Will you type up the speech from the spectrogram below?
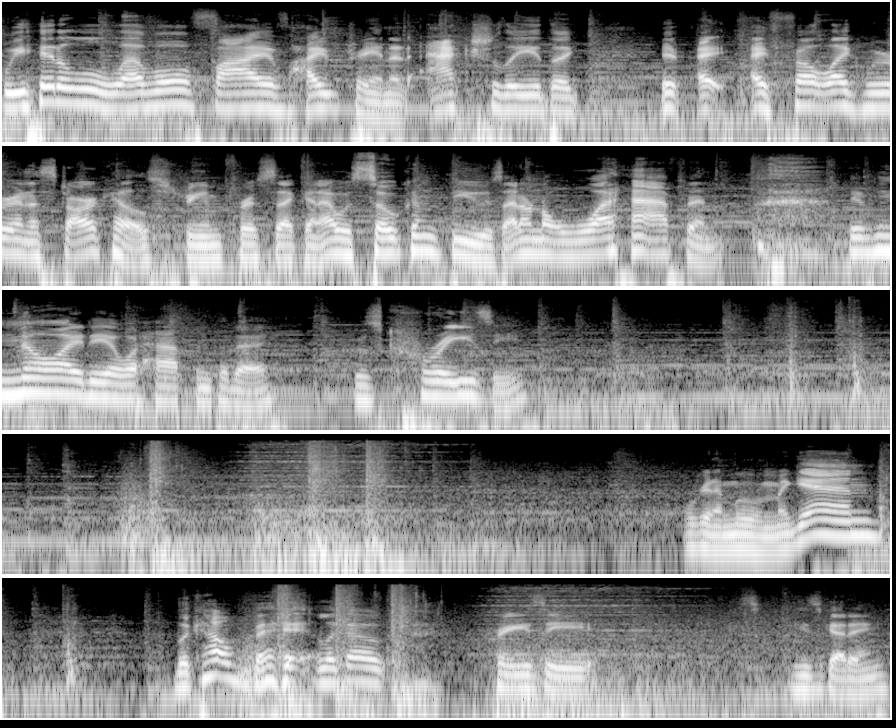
We hit a level five hype train, and actually, like, it, I, I felt like we were in a Starkel stream for a second. I was so confused. I don't know what happened. I have no idea what happened today. It was crazy. We're gonna move him again. Look how big, look how crazy he's getting.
